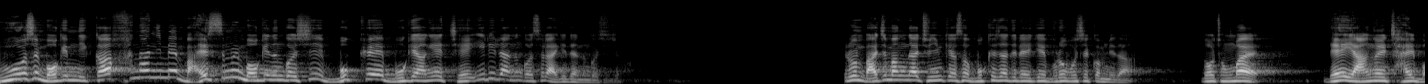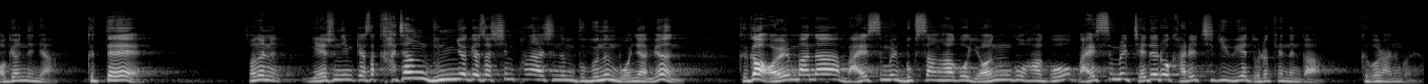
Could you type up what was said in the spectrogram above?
무엇을 먹입니까? 하나님의 말씀을 먹이는 것이 목회 목양의 제1이라는 것을 알게 되는 것이죠. 여러분 마지막 날 주님께서 목회자들에게 물어보실 겁니다. 너 정말 내 양을 잘 먹였느냐? 그때 저는 예수님께서 가장 눈여겨서 심판하시는 부분은 뭐냐면 그가 얼마나 말씀을 묵상하고 연구하고 말씀을 제대로 가르치기 위해 노력했는가 그거라는 거예요.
